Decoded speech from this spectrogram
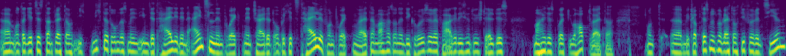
Ähm, und da geht es jetzt dann vielleicht auch nicht, nicht darum, dass man im Detail in den einzelnen Projekten entscheidet, ob ich jetzt Teile von Projekten weitermache, sondern die größere Frage, die sich natürlich stellt, ist, mache ich das Projekt überhaupt weiter? Und ähm, ich glaube, das muss man vielleicht auch differenzieren.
